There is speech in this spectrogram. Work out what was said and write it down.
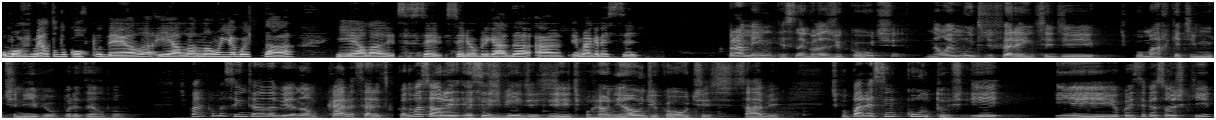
o movimento do corpo dela e ela não ia gostar e ela ser- seria obrigada a emagrecer. Pra mim, esse negócio de coach não é muito diferente de, tipo, marketing multinível, por exemplo. Tipo, ah, como assim? Não tem nada a ver. Não, cara, sério, quando você olha esses vídeos de, tipo, reunião de coaches, sabe? Tipo, parecem cultos. E, e eu conheci pessoas que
